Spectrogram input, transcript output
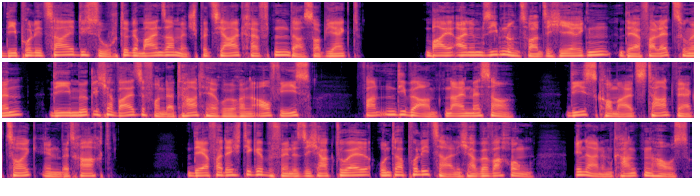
Die Polizei durchsuchte gemeinsam mit Spezialkräften das Objekt. Bei einem 27-Jährigen, der Verletzungen, die möglicherweise von der Tat herrühren, aufwies, fanden die Beamten ein Messer. Dies komme als Tatwerkzeug in Betracht. Der Verdächtige befinde sich aktuell unter polizeilicher Bewachung in einem Krankenhaus.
